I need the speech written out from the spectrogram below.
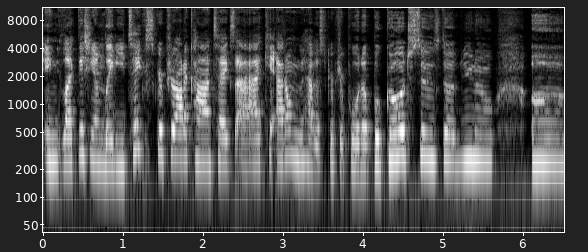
and like this young lady you take scripture out of context I, I can't i don't even have the scripture pulled up but god says that you know uh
